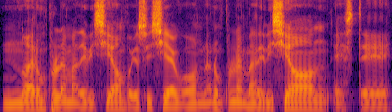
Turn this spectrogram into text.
No era un problema de visión, porque yo soy ciego, no era un problema de visión. Este,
